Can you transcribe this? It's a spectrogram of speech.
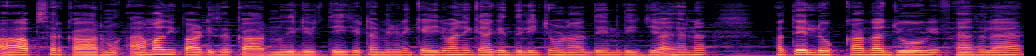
ਆਪ ਸਰਕਾਰ ਨੂੰ, ਆਮ ਆਦਮੀ ਪਾਰਟੀ ਸਰਕਾਰ ਨੂੰ ਦਿੱਲੀ ਵਿੱਚ 23 ਸੀਟਾਂ ਮਿਲੀਆਂ ਨੇ। ਕੇਜਰੀਵਾਲ ਨੇ ਕਿਹਾ ਕਿ ਦਿੱਲੀ ਚੋਣਾਂ ਦੇ ਨਤੀਜੇ ਆਏ ਹਨ ਅਤੇ ਲੋਕਾਂ ਦਾ ਜੋ ਵੀ ਫੈਸਲਾ ਹੈ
